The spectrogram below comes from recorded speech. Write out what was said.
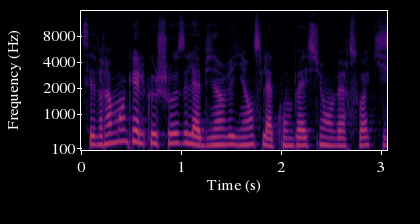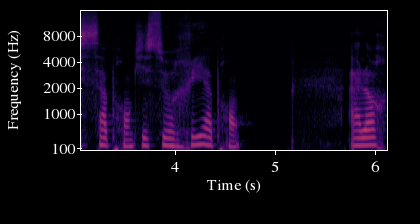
C'est vraiment quelque chose, la bienveillance, la compassion envers soi, qui s'apprend, qui se réapprend. Alors,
